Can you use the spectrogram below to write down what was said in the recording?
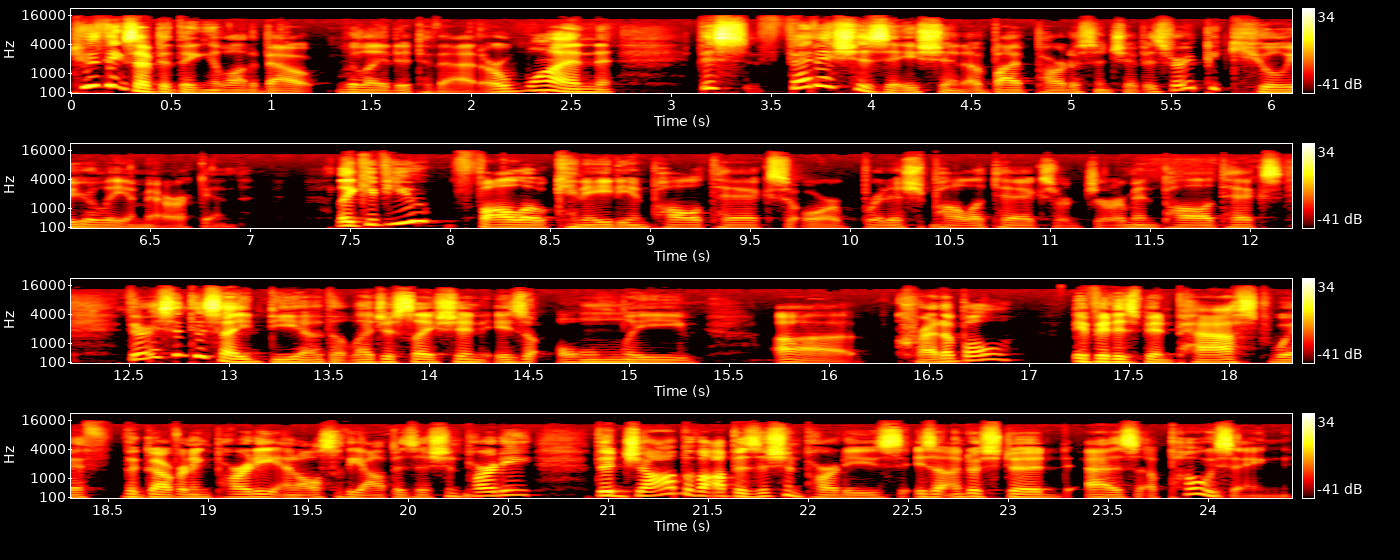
Two things I've been thinking a lot about related to that are one, this fetishization of bipartisanship is very peculiarly American. Like, if you follow Canadian politics or British politics or German politics, there isn't this idea that legislation is only uh, credible if it has been passed with the governing party and also the opposition party, the job of opposition parties is understood as opposing.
